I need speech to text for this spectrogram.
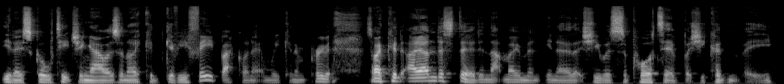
you know school teaching hours and I could give you feedback on it and we can improve it so I could I understood in that moment you know that she was supportive but she couldn't be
